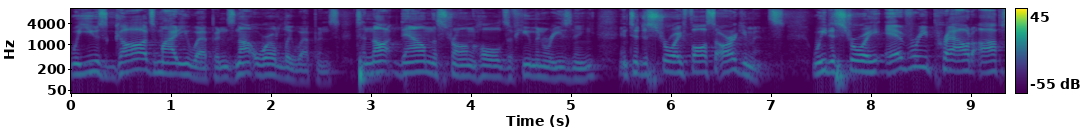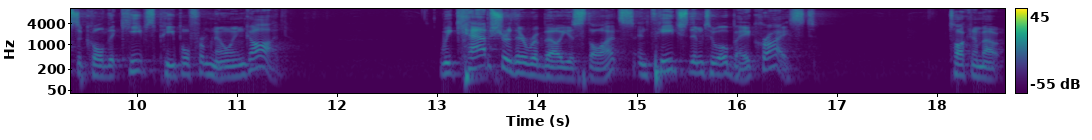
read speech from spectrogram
We use God's mighty weapons, not worldly weapons, to knock down the strongholds of human reasoning and to destroy false arguments. We destroy every proud obstacle that keeps people from knowing God. We capture their rebellious thoughts and teach them to obey Christ. Talking about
